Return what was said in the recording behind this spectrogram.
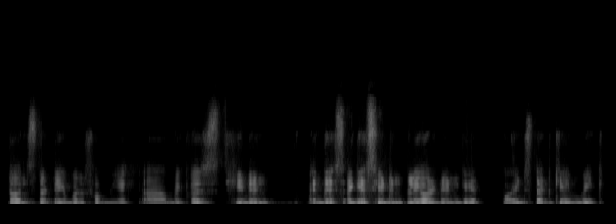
turns the table for me uh, because he didn't I I guess he didn't play or didn't get points that game week.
